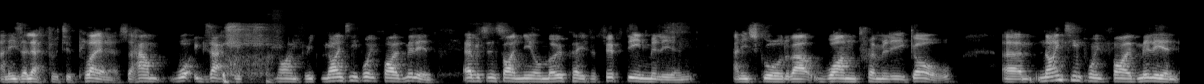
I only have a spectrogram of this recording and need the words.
and he's a left-footed player. So how what exactly 19.5 million? Everton signed Neal Maupay for 15 million, and he scored about one Premier League goal. Um, 19.5 million.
